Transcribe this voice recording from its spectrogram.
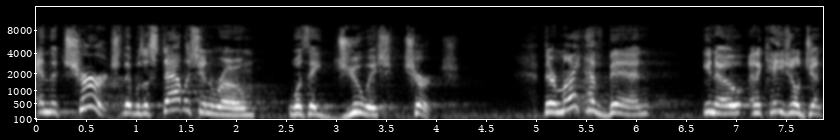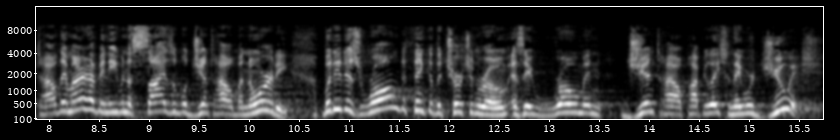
And the church that was established in Rome was a Jewish church. There might have been, you know, an occasional Gentile. They might have been even a sizable Gentile minority. But it is wrong to think of the church in Rome as a Roman Gentile population. They were Jewish.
